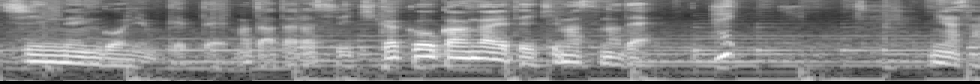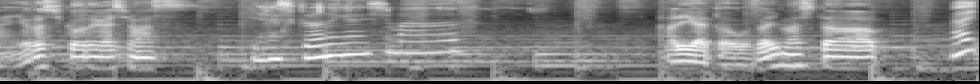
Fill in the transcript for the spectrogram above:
新年号に向けてまた新しい企画を考えていきますのではい皆さんよろしくお願いしますよろしくお願いします。ありがとうございましたはい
